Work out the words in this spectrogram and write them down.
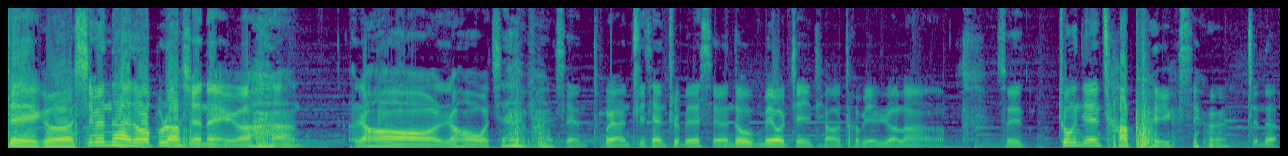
这个新闻太多，不知道选哪个。然后，然后我现在发现，突然之前准备的新闻都没有这一条特别热浪，所以中间插播一个新闻，真的，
